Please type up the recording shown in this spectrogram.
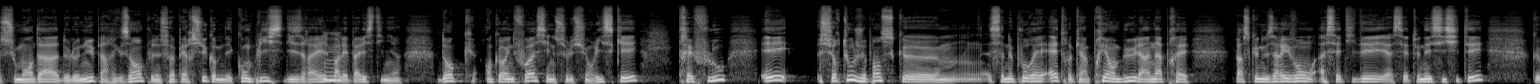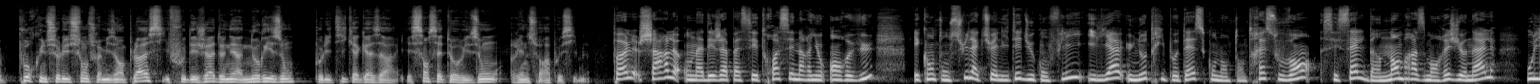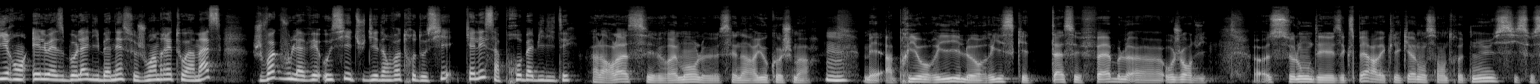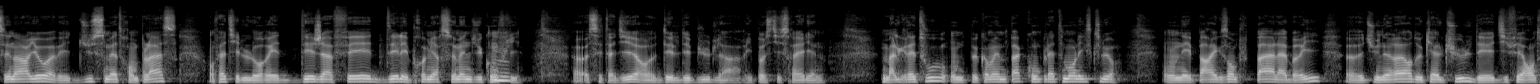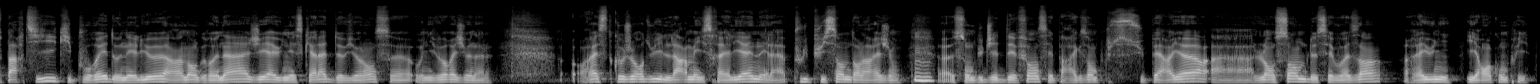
sous mandat de l'ONU, par exemple, ne soient perçus comme des complices d'Israël par mmh. les Palestiniens? Donc, encore une fois, c'est une solution risquée, très floue, et surtout, je pense que hum, ça ne pourrait être qu'un préambule à un après parce que nous arrivons à cette idée et à cette nécessité que pour qu'une solution soit mise en place, il faut déjà donner un horizon politique à Gaza. Et sans cet horizon, rien ne sera possible. Paul, Charles, on a déjà passé trois scénarios en revue, et quand on suit l'actualité du conflit, il y a une autre hypothèse qu'on entend très souvent, c'est celle d'un embrasement régional où l'Iran et le Hezbollah libanais se joindraient au Hamas. Je vois que vous l'avez aussi étudié dans votre dossier. Quelle est sa probabilité? Alors là, c'est vraiment le scénario cauchemar. Mmh. Mais a priori, le risque est assez faible. Euh, aujourd'hui. Euh, selon des experts avec lesquels on s'est entretenu, si ce scénario avait dû se mettre en place, en fait, il l'aurait déjà fait dès les premières semaines du conflit, mhm. euh, c'est-à-dire dès le début de la riposte israélienne. Malgré tout, on ne peut quand même pas complètement l'exclure. On n'est par exemple pas à l'abri d'une erreur de calcul des différentes parties qui pourrait donner lieu à un engrenage et à une escalade de violence au niveau régional. Reste qu'aujourd'hui, l'armée israélienne est la plus puissante dans la région. Mhm. Euh, son budget de défense est par exemple supérieur à l'ensemble de ses voisins réunis, Iran compris.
